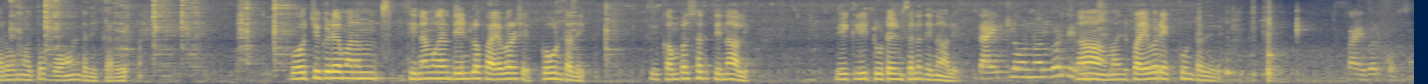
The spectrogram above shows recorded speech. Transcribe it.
అరోమాతో బాగుంటుంది కర్రీ. గోరుచిక్కుడే మనం తినము కానీ దీంట్లో ఫైబర్ ఎక్కువ ఉంటుంది. ఇవి కంపల్సరీ తినాలి. వీక్లీ టూ టైమ్స్ అయినా తినాలి. డైట్లో ఉన్న వాళ్ళు కూడా మంచి ఫైబర్ ఎక్కువ ఉంటుంది ఇది. ఫైబర్ కోసం.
